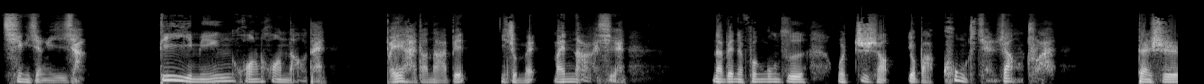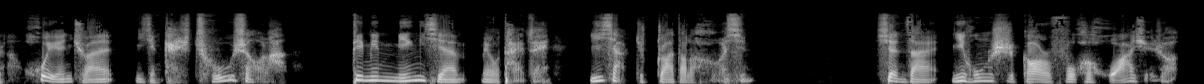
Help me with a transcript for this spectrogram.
清醒一下。第一名晃了晃脑袋：“北海道那边你准备买哪些？那边的分公司，我至少要把控制权让出来。但是会员权已经开始出售了。”第一名明显没有太醉。一下就抓到了核心。现在霓虹市高尔夫和滑雪热，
